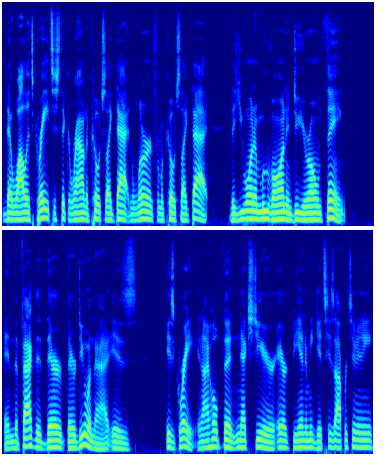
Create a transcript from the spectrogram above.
that while it's great to stick around a coach like that and learn from a coach like that that you want to move on and do your own thing and the fact that they're they're doing that is is great. And I hope that next year Eric Bieniemy gets his opportunity.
